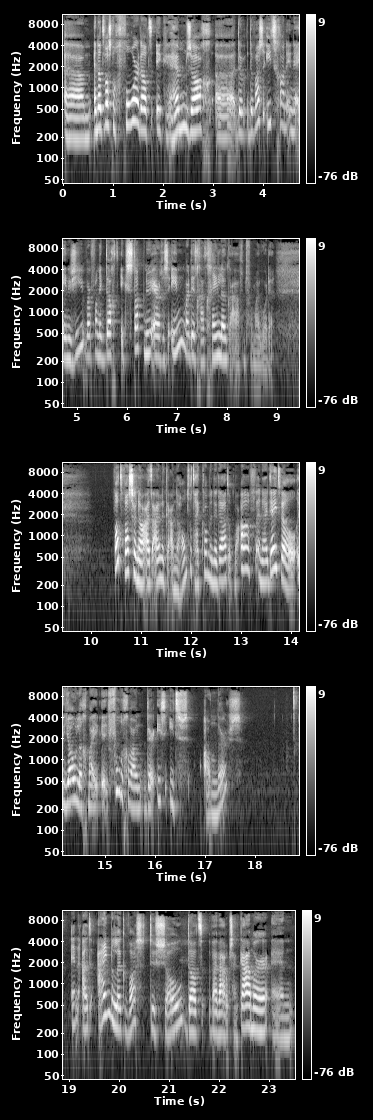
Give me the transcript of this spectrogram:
Um, en dat was nog voordat ik hem zag. Er, er, was iets gewoon in de energie waarvan ik dacht: ik stap nu ergens in, maar dit gaat geen leuke avond voor mij worden. Wat was er nou uiteindelijk aan de hand? Want hij kwam inderdaad op me af en hij deed wel jolig, maar ik voelde gewoon: er is iets anders. En uiteindelijk was het dus zo dat wij waren op zijn kamer. En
